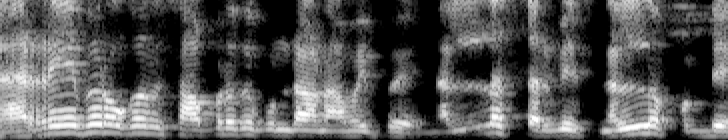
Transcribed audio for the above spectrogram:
நிறைய பேர் உட்காந்து சாப்பிட்றதுக்கு உண்டான அமைப்பு. நல்ல சர்வீஸ் நல்ல ஃபுட்டு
